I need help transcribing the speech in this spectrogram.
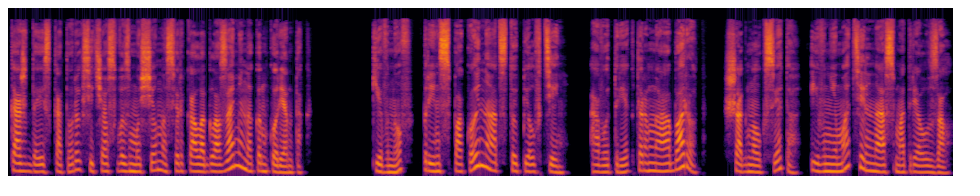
каждая из которых сейчас возмущенно сверкала глазами на конкуренток. Кивнув, принц спокойно отступил в тень, а вот ректор, наоборот, шагнул к свету и внимательно осмотрел зал.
